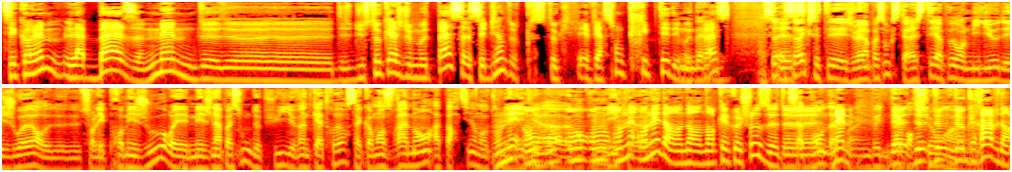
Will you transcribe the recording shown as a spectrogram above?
c'est quand même la base même de, de- de- du stockage de mots de passe. C'est bien de stocker les versions cryptées des mots de Ben, passe. C'est Euh, vrai que c'était, j'avais l'impression que c'était resté un peu dans le milieu des joueurs euh, sur les premiers jours, et, mais j'ai l'impression que depuis 24 heures, ça commence vraiment à partir dans tous On les est, on, médias. euh, on, on, public, on est, euh, dans, dans, dans quelque chose de ça prend de la- même une bonne de, de, de- de euh, grave dans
